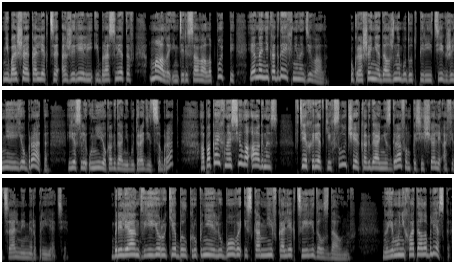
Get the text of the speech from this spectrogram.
Небольшая коллекция ожерелий и браслетов мало интересовала Поппи, и она никогда их не надевала. Украшения должны будут перейти к жене ее брата, если у нее когда-нибудь родится брат, а пока их носила Агнес в тех редких случаях, когда они с графом посещали официальные мероприятия. Бриллиант в ее руке был крупнее любого из камней в коллекции Ридлсдаунов, но ему не хватало блеска.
